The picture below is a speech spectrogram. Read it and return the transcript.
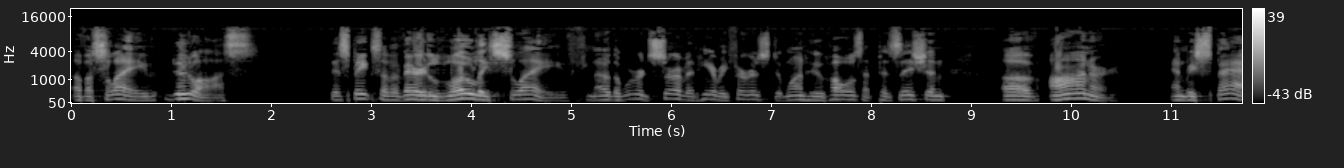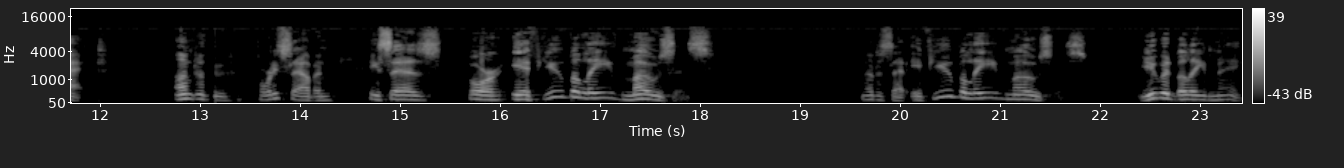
of a slave, doulos, that speaks of a very lowly slave. No, the word servant here refers to one who holds a position of honor and respect. Under 47, he says, For if you believe Moses, notice that, if you believe Moses, you would believe me,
